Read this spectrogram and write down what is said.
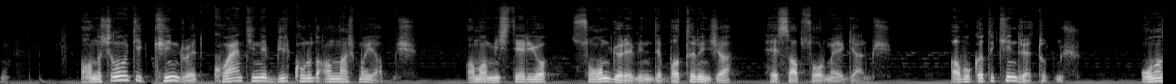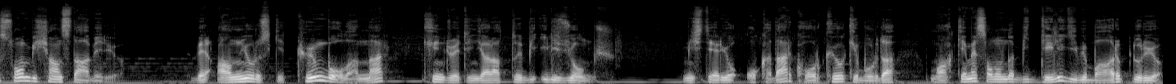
Anlaşılan ki Kindred Quentin'le bir konuda anlaşma yapmış. Ama Mysterio son görevinde batırınca hesap sormaya gelmiş. Avukatı Kindred tutmuş. Ona son bir şans daha veriyor. Ve anlıyoruz ki tüm bu olanlar Kindred'in yarattığı bir illüzyonmuş. Mysterio o kadar korkuyor ki burada mahkeme salonunda bir deli gibi bağırıp duruyor.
